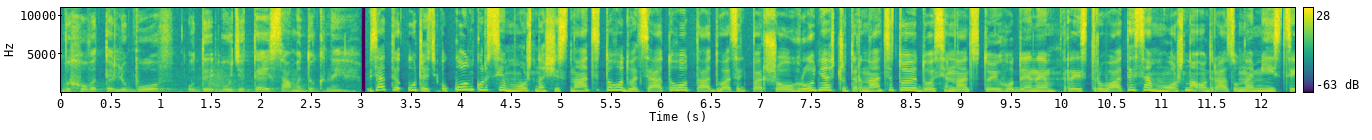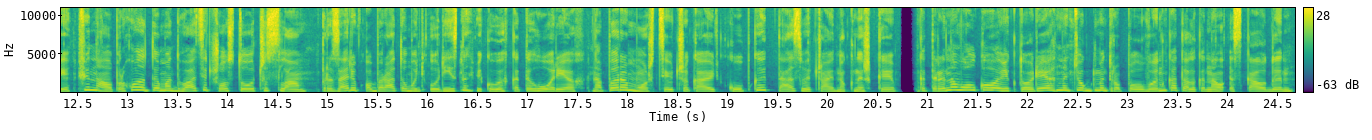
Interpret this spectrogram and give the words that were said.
виховати любов у ди- у дітей саме до книги. Взяти участь у конкурсі можна 16, 20 та 21 грудня з 14 до 17 години. Реєструватися можна одразу на місці. Фінал проходитиме 26 числа. Призерів обиратимуть у різних вікових категоріях. На переможців чекають кубки та звичайно книжки. Катерина Волкова, Вікторія Гнатюк, Дмитро Половинка, телеканал СК 1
